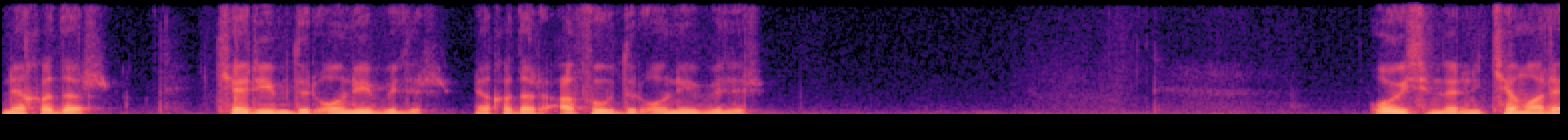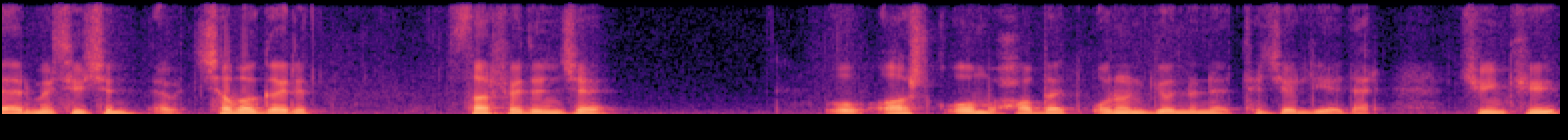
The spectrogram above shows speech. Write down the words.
Ne kadar kerimdir onu bilir. Ne kadar afudur onu bilir. O isimlerin kemale ermesi için evet çaba gayret sarf edince o aşk, o muhabbet onun gönlüne tecelli eder. Çünkü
